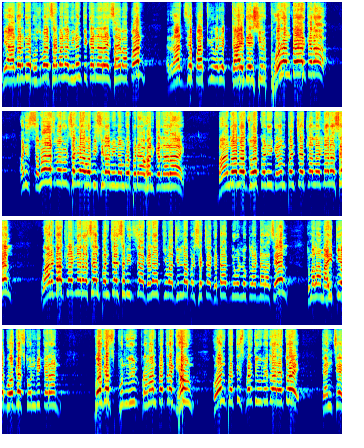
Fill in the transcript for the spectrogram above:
मी आदरणीय भुजबळ साहेबांना विनंती करणार आहे साहेब आपण राज्य पातळीवर एक कायदेशीर फोरम तयार करा. आणि समाज म्हणून सगळ्या ओबीसीला मी नम्रपणे आवाहन करणार आहे. बांधवांनो जो कोणी ग्रामपंचायतला लढणार असेल वार्डात लढणार असेल पंचायत समितीच्या गणात किंवा जिल्हा परिषदच्या गटात निवडणूक लढणार असेल तुम्हाला माहिती आहे बोगस कुणबीकरण बोगस पुनवी प्रमाणपत्र घेऊन कोण प्रतिस्पर्धी उमेदवार येतोय त्यांचे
